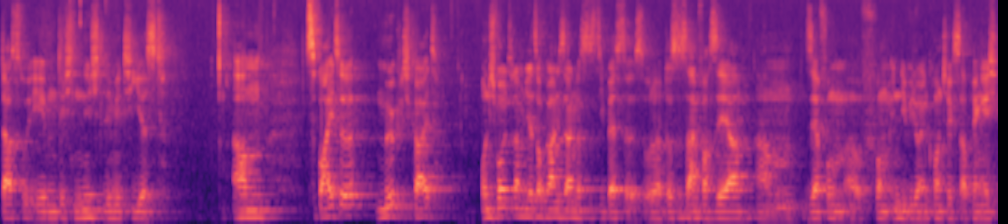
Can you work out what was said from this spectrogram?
dass du eben dich nicht limitierst. Ähm, zweite Möglichkeit, und ich wollte damit jetzt auch gar nicht sagen, dass es die beste ist oder das ist einfach sehr, ähm, sehr vom, äh, vom individuellen Kontext abhängig.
